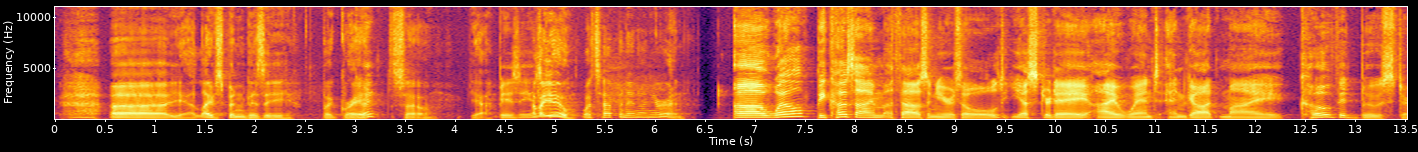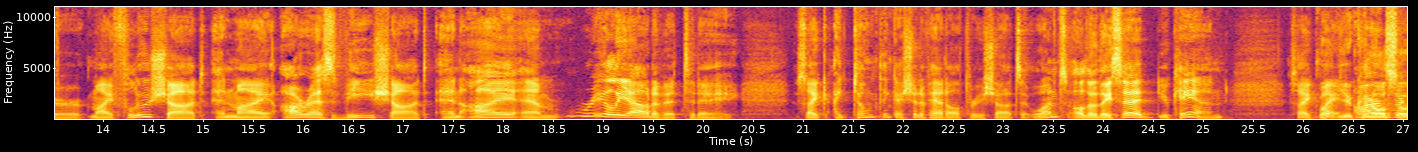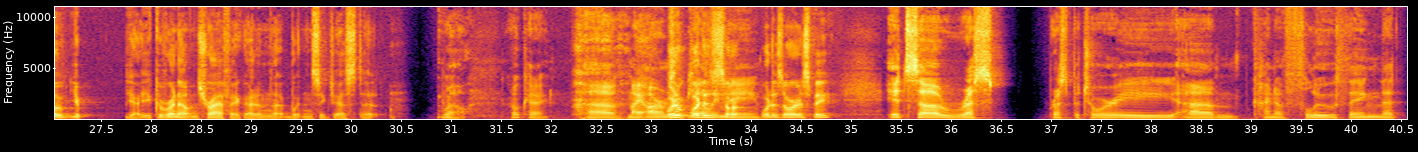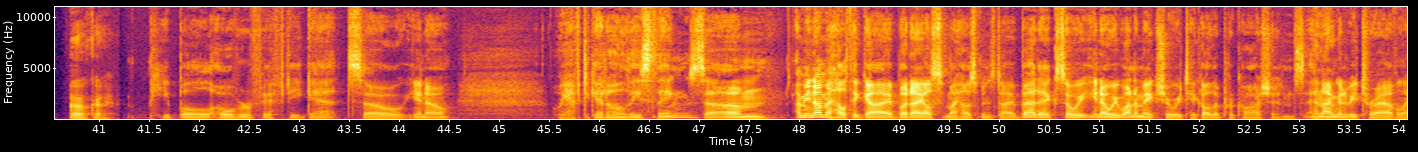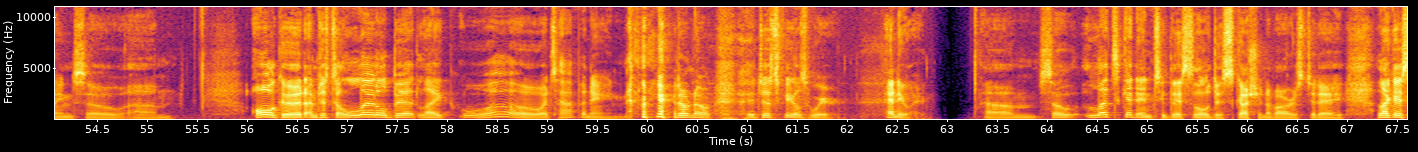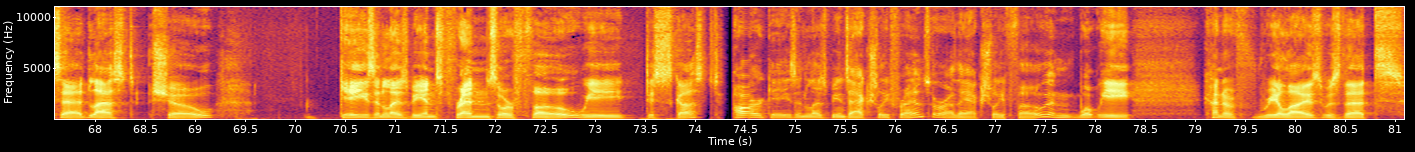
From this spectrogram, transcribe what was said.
Uh, yeah, life's been busy, but great. Good. So, yeah. Busy How about good. you? What's happening on your end? Uh, well, because I'm a thousand years old, yesterday I went and got my COVID booster, my flu shot, and my RSV shot, and I am really out of it today. It's like I don't think I should have had all three shots at once, although they said you can. It's like Well, you can arms are- also, you, yeah, you could run out in traffic. I wouldn't suggest it. well, okay. Uh, my arms are What, what killing is me. what is RSV? It's a res- respiratory um, kind of flu thing that Okay. people over 50 get. So, you know, we have to get all these things. Um, I mean, I'm a healthy guy, but I also, my husband's diabetic. So, we, you know, we want to make sure we take all the precautions. And I'm going to be traveling. So, um, all good. I'm just a little bit like, whoa, what's happening? I don't know. It just feels weird. Anyway. Um, so let's get into this little discussion of ours today. Like I said, last show, gays and lesbians, friends or foe, we discussed are gays and lesbians actually friends or are they actually foe? And what we kind of realized was that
